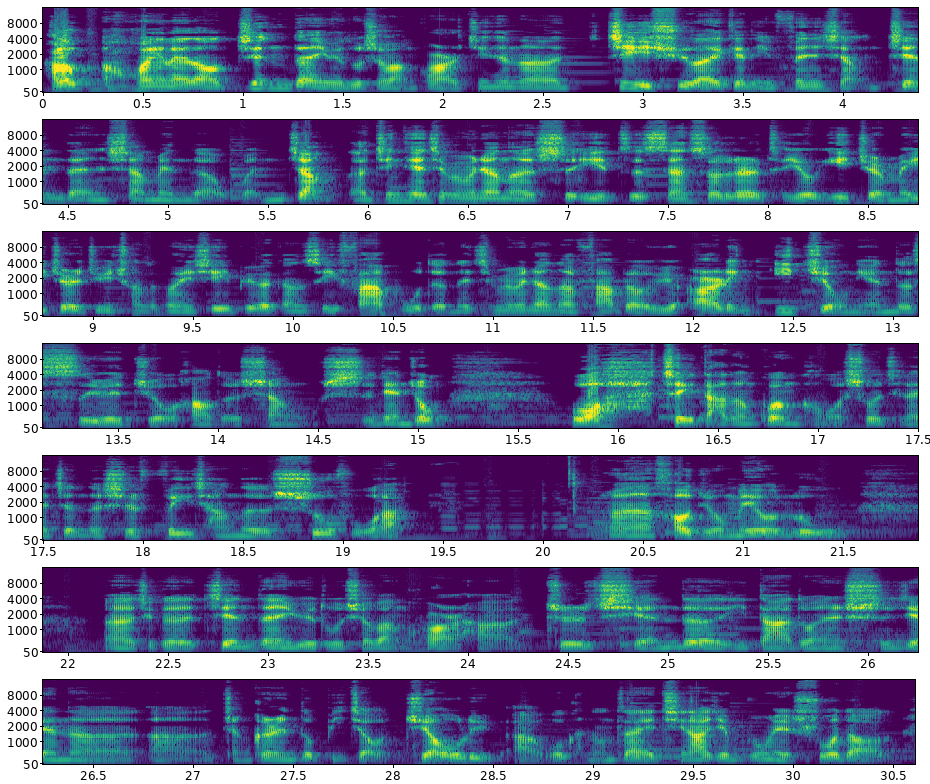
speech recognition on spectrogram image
Hello，欢迎来到煎蛋阅读小板块。今天呢，继续来跟你分享煎蛋上面的文章。那今天这篇文章呢，是一自 Sense Alert 由译者 Major 基于创作公益协议 B Y 杠 C 发布的。那这篇文章呢，发表于二零一九年的四月九号的上午十点钟。哇，这一大段贯口，我说起来真的是非常的舒服哈。嗯，好久没有录。呃，这个煎蛋阅读小板块哈，之前的一大段时间呢，呃，整个人都比较焦虑啊。我可能在其他节目中也说到了，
